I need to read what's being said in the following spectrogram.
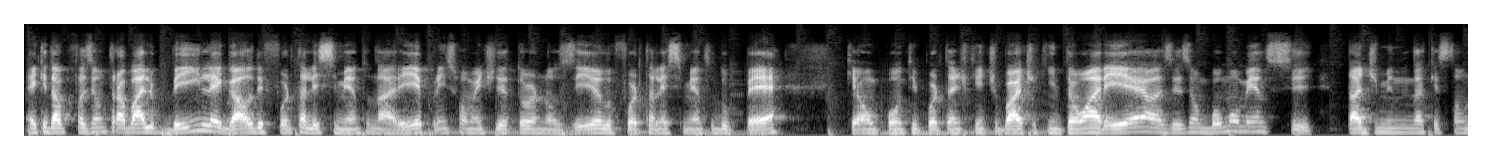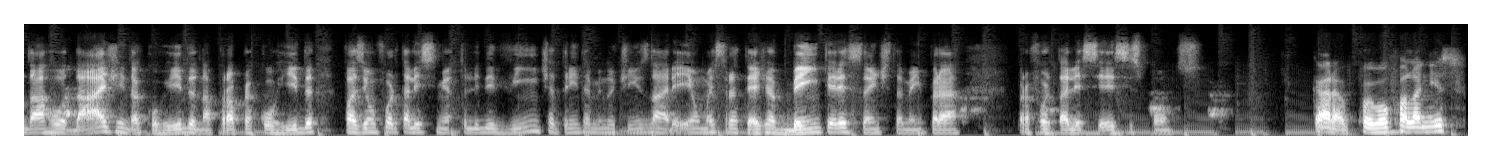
é que dá para fazer um trabalho bem legal de fortalecimento na areia, principalmente de tornozelo, fortalecimento do pé, que é um ponto importante que a gente bate aqui. Então, a areia, às vezes, é um bom momento se tá diminuindo a questão da rodagem da corrida, na própria corrida, fazer um fortalecimento ali de 20 a 30 minutinhos na areia é uma estratégia bem interessante também para fortalecer esses pontos. Cara, foi bom falar nisso.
